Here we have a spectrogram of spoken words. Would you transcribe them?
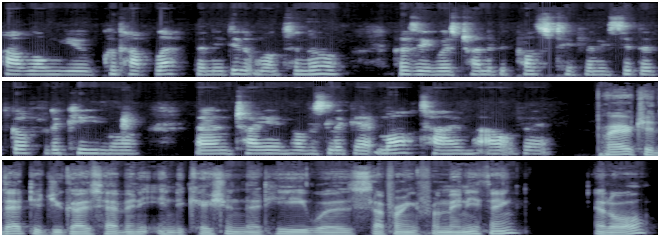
how long you could have left? And he didn't want to know because he was trying to be positive and he said they'd go for the chemo and try and obviously get more time out of it. Prior to that, did you guys have any indication that he was suffering from anything at all?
